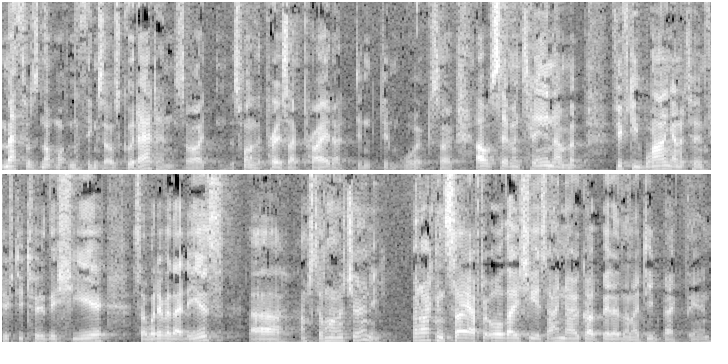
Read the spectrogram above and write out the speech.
math was not one of the things I was good at, and so I, it's one of the prayers I prayed. I didn't didn't work. So I was 17. I'm 51. Going to turn 52 this year. So whatever that is, uh, I'm still on a journey. But I can say after all those years, I know God better than I did back then.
